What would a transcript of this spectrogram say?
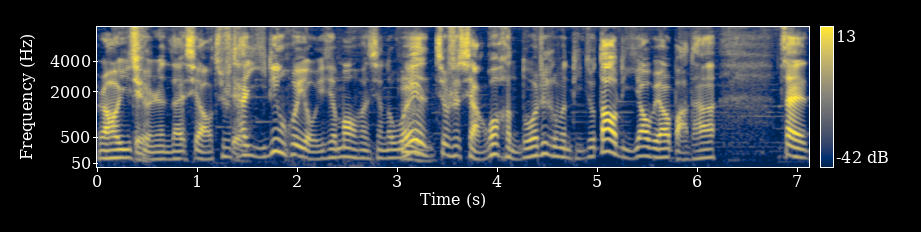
然后一群人在笑，就是他一定会有一些冒犯性的。我也嗯就是想过很多这个问题，就到底要不要把它再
